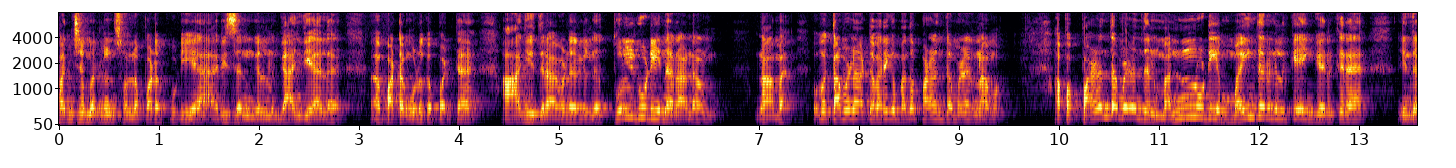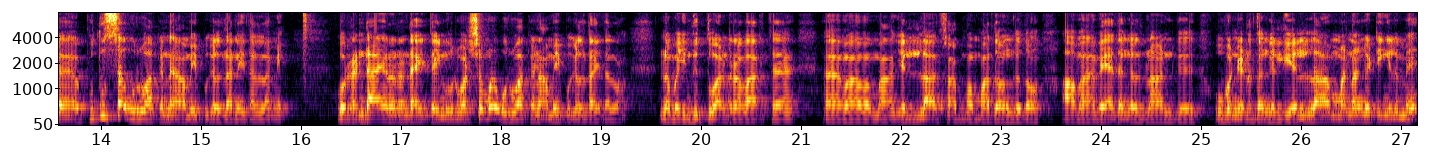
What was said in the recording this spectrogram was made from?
பஞ்சமர்கள்னு சொல்லப்படக்கூடிய அரிசன்கள்னு காந்தியால் பட்டம் கொடுக்கப்பட்ட ஆதி திராவிடர்கள்னு தொல்குடியினரான நாம. இப்போ தமிழ்நாட்டு வரைக்கும் பார்த்தா பழந்தமிழர் நாமம். அப்போ பழந்தமிழ் மண்ணுடைய மைந்தர்களுக்கே இங்கே இருக்கிற இந்த புதுசாக உருவாக்கின அமைப்புகள் தானே இதெல்லாமே. ஒரு ரெண்டாயிரம் ரெண்டாயிரத்தி ஐநூறு வருஷமாக உருவாக்கின அமைப்புகள் தான் இதெல்லாம். நம்ம இந்துத்துவான்ற வார்த்தை எல்லா ச- மதம் அவன் வேதங்கள் நான்கு உபநிடதங்கள் எல்லா மண்ணாங்கட்டிங்களுமே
